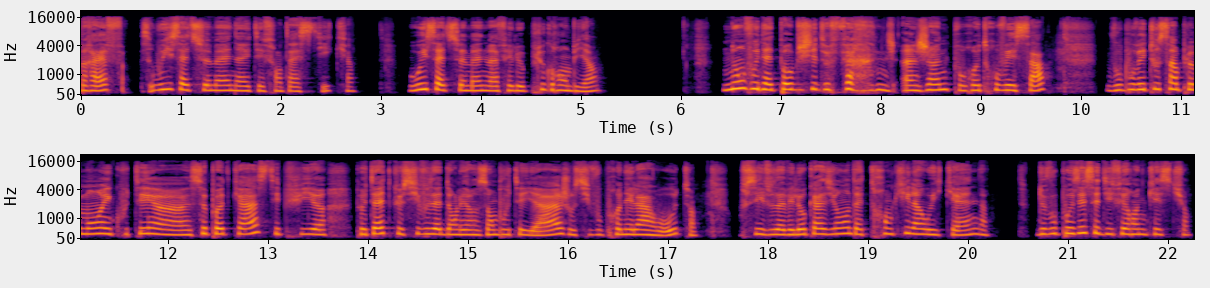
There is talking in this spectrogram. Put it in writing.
Bref, oui, cette semaine a été fantastique. Oui, cette semaine m'a fait le plus grand bien. Non, vous n'êtes pas obligé de faire un jeûne pour retrouver ça. Vous pouvez tout simplement écouter euh, ce podcast et puis euh, peut-être que si vous êtes dans les embouteillages ou si vous prenez la route ou si vous avez l'occasion d'être tranquille un week-end, de vous poser ces différentes questions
